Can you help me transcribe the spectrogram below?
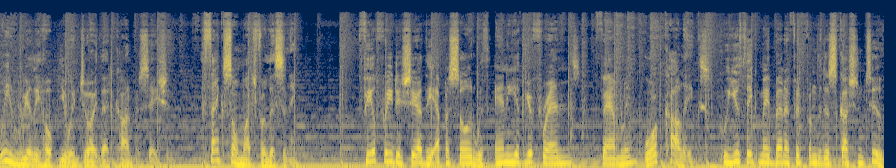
We really hope you enjoyed that conversation. Thanks so much for listening. Feel free to share the episode with any of your friends, family, or colleagues who you think may benefit from the discussion too.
